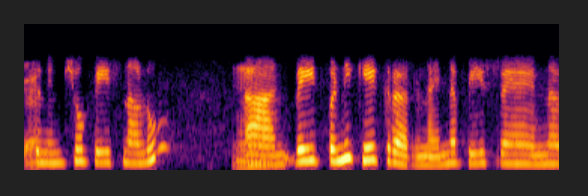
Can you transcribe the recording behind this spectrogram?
பத்து நிமிஷம் பேசினாலும். வெயிட் பண்ணி கேக்குறாரு. நான் என்ன பேசுறேன் என்ன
